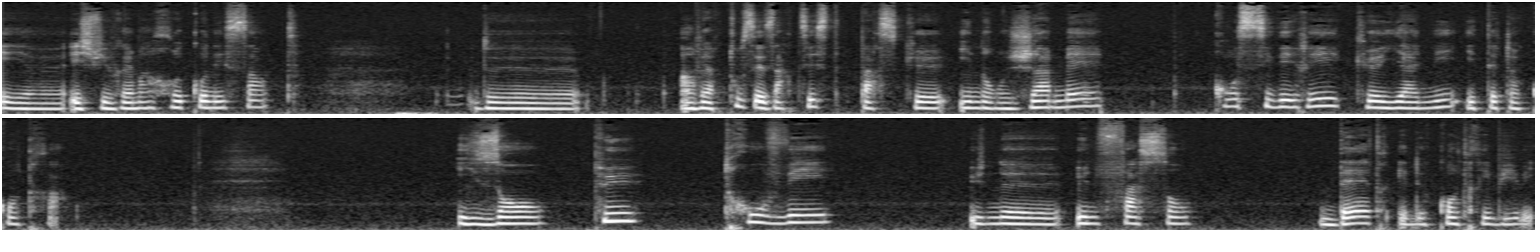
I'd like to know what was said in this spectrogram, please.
Euh, et, je suis vraiment reconnaissante de, envers tous ces artistes parce qu'ils n'ont jamais considéré que Yanni était un contrat. Ils ont pu trouver une, une façon d'être et de contribuer.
